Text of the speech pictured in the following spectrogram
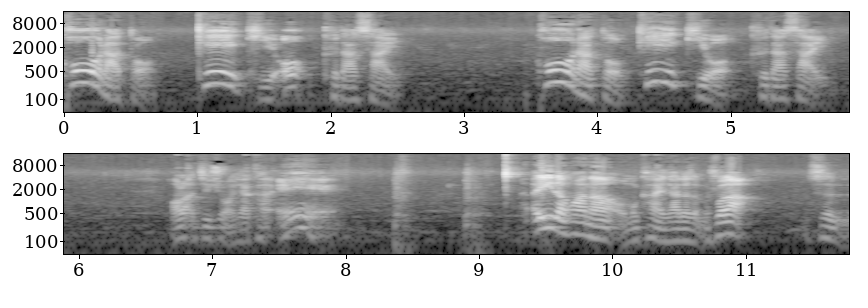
コーラとケーキをください。コーラとケーキをください。好了，继续往下看。A A 的话呢，我们看一下它怎么说的。是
